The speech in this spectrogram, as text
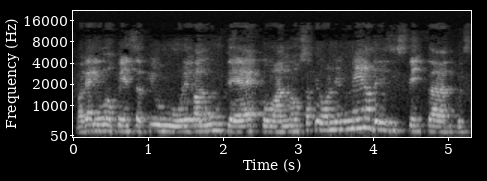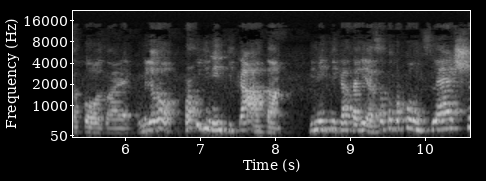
magari uno pensa più le valute, ecco, ma non sapevo nemmeno dell'esistenza di questa cosa, ecco, me l'ero proprio dimenticata, dimenticata lì, è stato proprio un flash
